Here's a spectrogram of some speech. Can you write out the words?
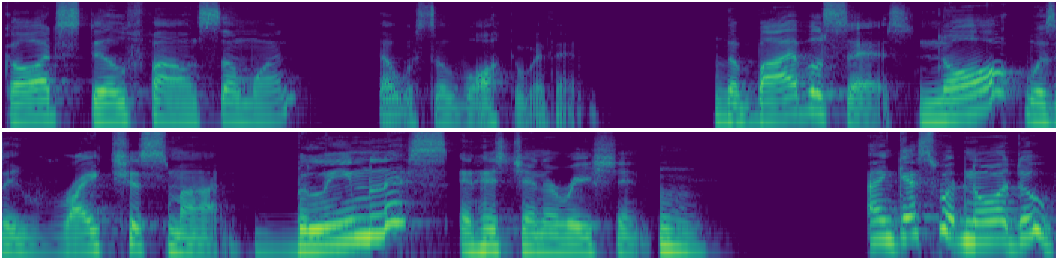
God still found someone that was still walking with him. The Bible says Noah was a righteous man, blameless in his generation. Hmm. And guess what Noah do?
